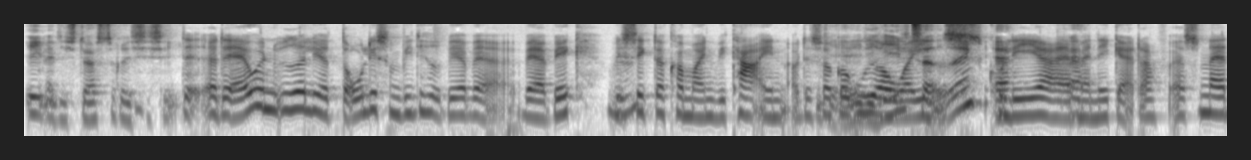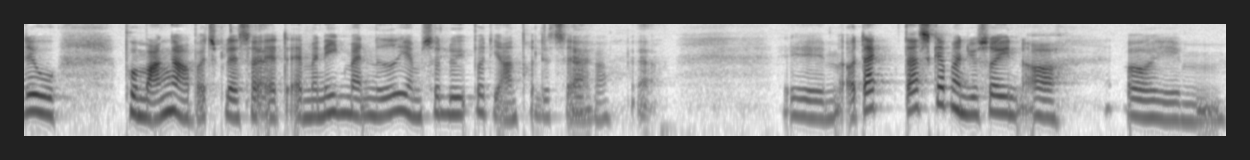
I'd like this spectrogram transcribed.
en af de største risici. Det, og det er jo en yderligere dårlig samvittighed ved at være, være væk, mm. hvis ikke der kommer en vikar ind, og det så ja, går ud over taget, ens ikke? kolleger, at ja. man ikke er der. Altså, sådan er det jo på mange arbejdspladser, ja. at er man en mand nede, jamen, så løber de andre lidt stærkere. Ja. Ja. Øhm, og der, der skal man jo så ind og, og øhm,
